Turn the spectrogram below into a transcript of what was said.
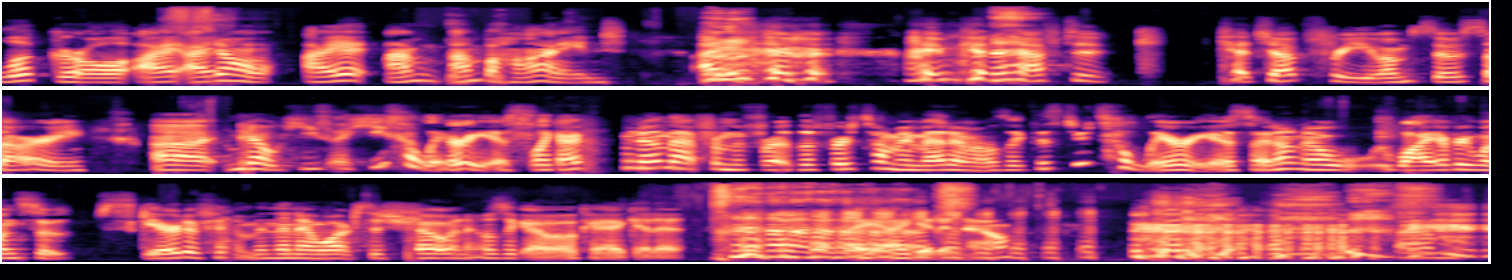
"Look, girl, I, I don't, I, I'm, I'm behind. I, I'm gonna have to catch up for you. I'm so sorry. Uh, no, he's he's hilarious. Like I've known that from the fir- the first time I met him. I was like, this dude's hilarious. I don't know why everyone's so scared of him. And then I watched the show and I was like, oh, okay, I get it. I, I get it now. um,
